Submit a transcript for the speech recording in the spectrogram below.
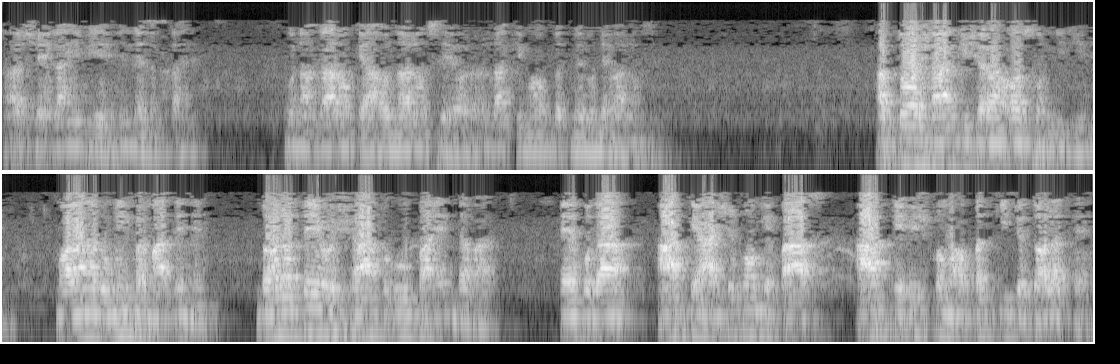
عرش الہی بھی ہلنے لگتا ہے۔ گناہ گاروں کے آہو نالوں سے اور اللہ کی محبت میں رونے والوں سے۔ اب دو اشعار کی شرح اور سن لیجیے مولانا رومی فرماتے ہیں دولت و شاخ او پائند اے خدا، آپ کے عاشقوں کے پاس، آپ کے عشق و محبت کی جو دولت ہے،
